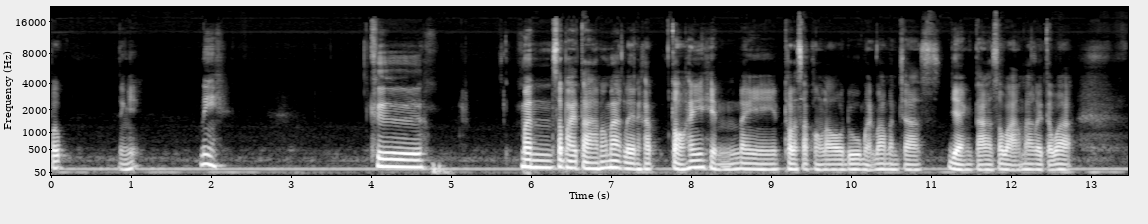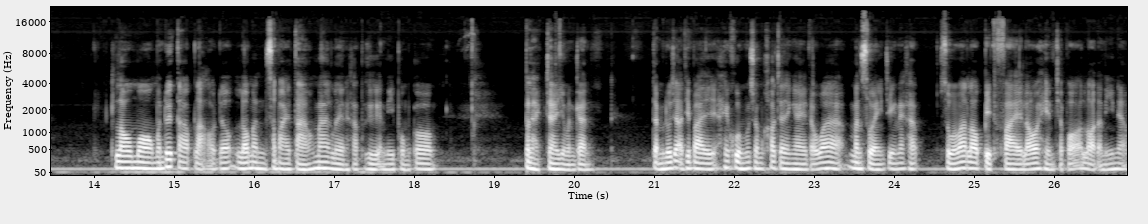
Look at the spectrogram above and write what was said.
ปุ๊บ อย่างนี้ นี่ คือมันสบายตามากๆเลยนะครับ ต่อให้เห็นในโทรศัพท์ของเราดูเหมือนว่ามันจะแยงตาสว่างมากเลย แต่ว่า เรามองมันด้วยตาเปล่าแล้วแล้วมันสบายตามากๆเลยนะครับ คืออันนี้ผมก็แปลกใจอยู่เหมือนกัน แต่ไม่รู้จะอธิบายให้คุณผู้ชมเข้าใจยังไง แต่ว่ามันสวยจริงๆนะครับ สมมติว่าเราปิดไฟแล้วเห็นเฉพาะหลอดอันนี้เนี่ย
